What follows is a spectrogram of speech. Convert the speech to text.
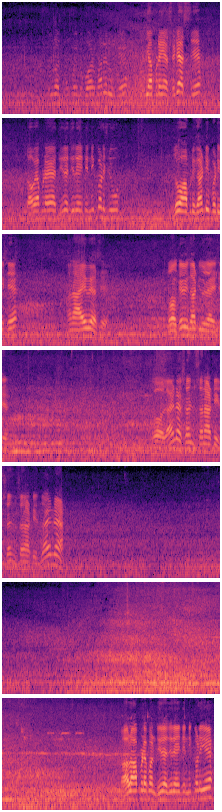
સુરત મુંબઈનું બોર્ડ મારેલું છે. હજી આપણે અહીંયા સીડ્યા છે. તો હવે આપણે ધીરે ધીરે અહીંથી નીકળીશું. જો આપણી ગાડી પડી છે અને હાઈવે છે. તો કેવી ગાડીઓ જાય છે? તો જાય ને સનસનાટી સનસનાટી જાય ને. હાલો, આપણે પણ ધીરે ધીરે અહીંથી નીકળીએ.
